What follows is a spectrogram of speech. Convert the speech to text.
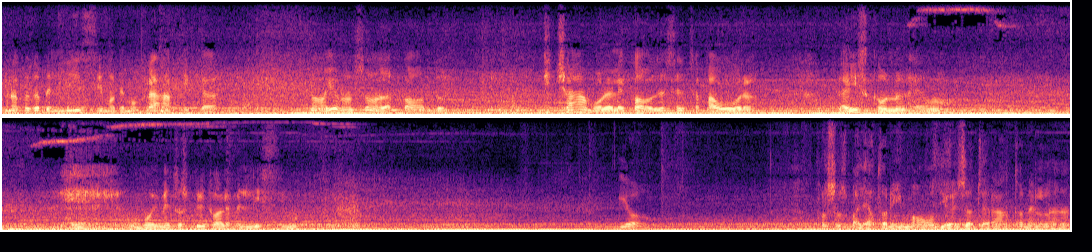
è una cosa bellissima democratica no io non sono d'accordo diciamole le cose senza paura. La ISCON è un, è un movimento spirituale bellissimo. Io forse ho sbagliato nei modi, ho esagerato nella,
